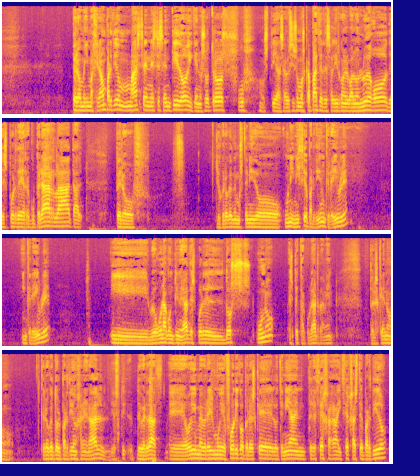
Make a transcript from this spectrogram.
pero me imaginaba un partido más en ese sentido y que nosotros, uf, hostias, a ver si somos capaces de salir con el balón luego, después de recuperarla, tal. Pero yo creo que hemos tenido un inicio de partido increíble, increíble, y luego una continuidad después del 2-1 espectacular también. Pero es que no, creo que todo el partido en general, de verdad, eh, hoy me veréis muy eufórico, pero es que lo tenía entre ceja y ceja este partido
